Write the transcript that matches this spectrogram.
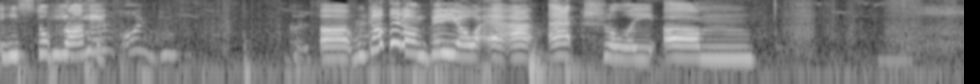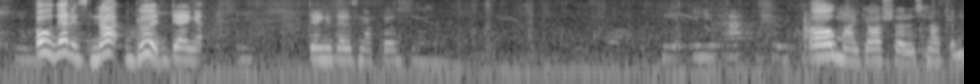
he's still he processing. came on duty. Uh, we got that on video, actually. Um. Oh, that is not good. Dang it. Dang it, that is not good. Oh my gosh, that is not good.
